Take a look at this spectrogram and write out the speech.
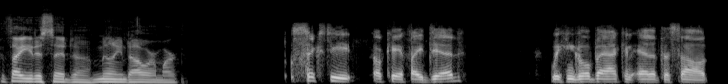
I thought you just said uh, million dollar mark. 60 okay if i did we can go back and edit this out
